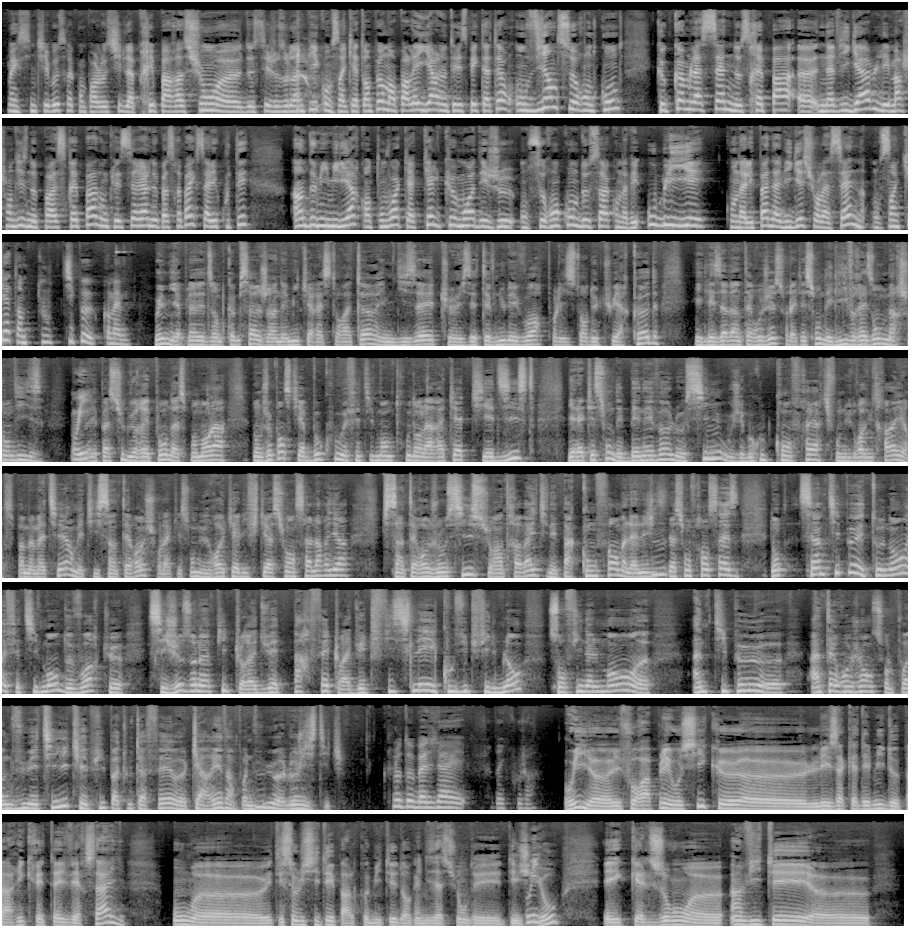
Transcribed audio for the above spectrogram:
Maxime Thiebaud, c'est vrai qu'on parle aussi de la préparation euh, de ces Jeux Olympiques. On s'inquiète un peu. On en parlait hier à nos téléspectateurs. On vient de se rendre compte que comme la Seine ne serait pas euh, navigable, les marchandises ne passeraient pas, donc les céréales ne passeraient pas et que ça allait coûter un demi-milliard. Quand on voit a quelques mois des Jeux, on se rend compte de ça, qu'on avait oublié qu'on n'allait pas naviguer sur la Seine, on s'inquiète un tout petit peu quand même. Oui, mais il y a plein d'exemples comme ça. J'ai un ami qui est restaurateur, il me disait qu'ils étaient venus les voir pour les histoires de QR code et il les avait interrogés sur la question des livraisons de marchandises. Oui. n'avait pas su lui répondre à ce moment-là. Donc je pense qu'il y a beaucoup effectivement de trous dans la raquette qui existent. Il y a la question des bénévoles aussi, mm. où j'ai beaucoup de confrères qui font du droit du travail, alors c'est pas ma matière, mais qui s'interrogent sur la question d'une requalification en salariat, qui s'interrogent aussi sur un travail qui n'est pas conforme à la législation française. Donc c'est un petit peu étonnant effectivement de voir que ces Jeux olympiques qui auraient dû être parfaits, qui auraient dû être ficelés, cousus de fil blanc, sont finalement... Euh, un petit peu euh, interrogeant sur le point de vue éthique et puis pas tout à fait euh, carré d'un point de vue euh, logistique. Claude Obadia et Frédéric Fougera. Oui, il faut rappeler aussi que les académies de Paris, Créteil, Versailles ont été sollicitées par le comité d'organisation des, des, JO et qu'elles ont invité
